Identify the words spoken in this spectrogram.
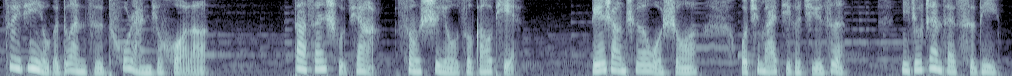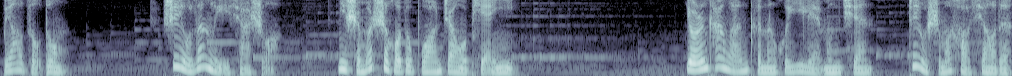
最近有个段子突然就火了。大三暑假送室友坐高铁，临上车我说我去买几个橘子，你就站在此地不要走动。室友愣了一下说：“你什么时候都不忘占我便宜。”有人看完可能会一脸蒙圈，这有什么好笑的？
